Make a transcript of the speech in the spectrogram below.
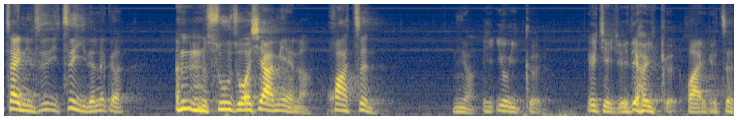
在你自己自己的那个书桌下面呢，画阵。你看，又一个，又解决掉一个，画一个阵。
